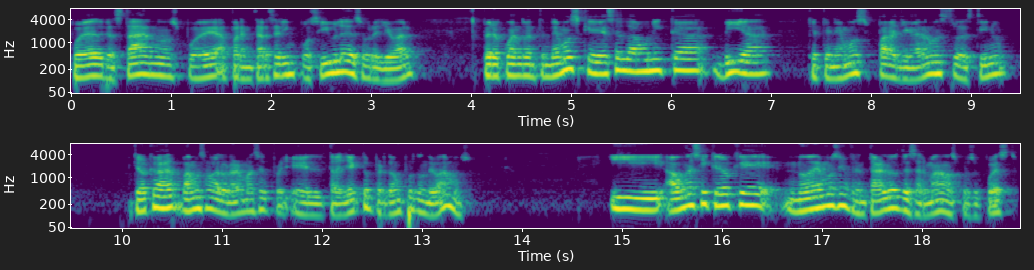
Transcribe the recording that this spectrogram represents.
Puede desgastarnos, puede aparentar ser imposible de sobrellevar, pero cuando entendemos que esa es la única vía que tenemos para llegar a nuestro destino, creo que vamos a valorar más el, trayecto perdón, por donde vamos. Y aún así creo que no debemos enfrentarlos desarmados, por supuesto.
